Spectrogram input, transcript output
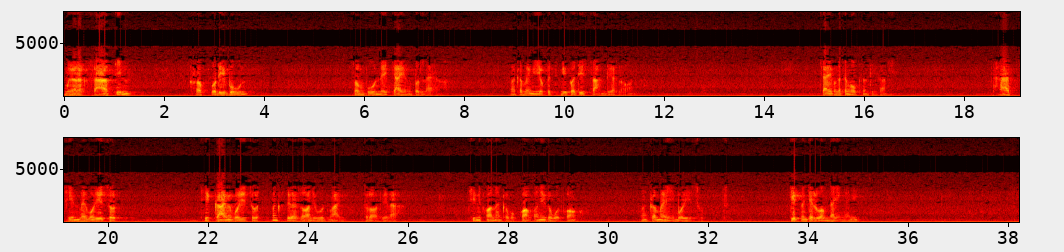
เมื่อรักษาศีลครบบริบูรณ์ สมบูรณ์ในใจของตนแล้วมันก็ไม่มีมีปฏิสารเดือดร้อน ใจมันก็สงบทันทีครับ ถ้าศีลไม่บริสุทธิ์ ที่กายไมันบริสุทธิ์ มันก็เดือดร้อนอยู่วุ่นวายตลอดเวลา ชิ้นข้อนั้นกับบกพร่องข้อนี้กับบกพร่อง มันก็ไม่บริสุทธิ์ จิตมันจะรวมได้อย่างไง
